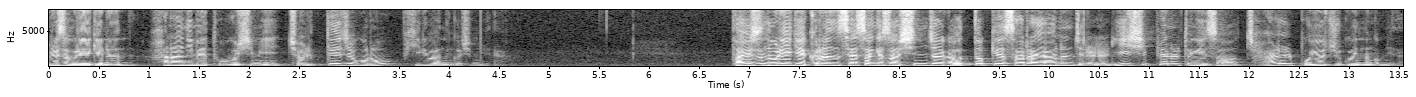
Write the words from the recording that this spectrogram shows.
그래서 우리에게는 하나님의 도우심이 절대적으로 필요한 것입니다. 다윗은 우리에게 그런 세상에서 신자가 어떻게 살아야 하는지를 이 시편을 통해서 잘 보여주고 있는 겁니다.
